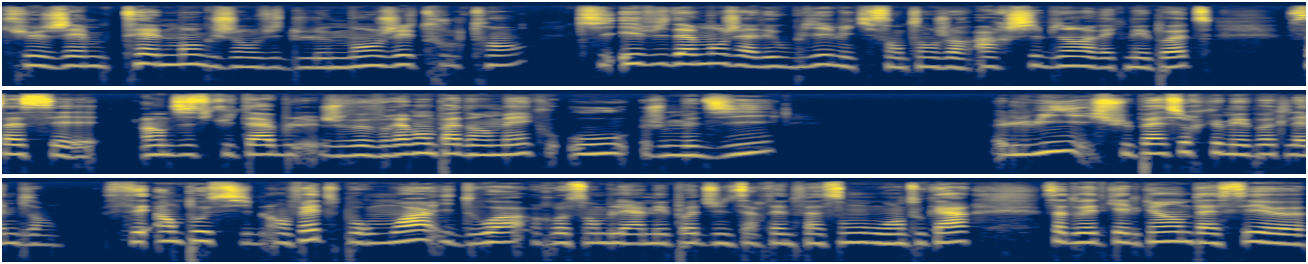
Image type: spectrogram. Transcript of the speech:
que j'aime tellement que j'ai envie de le manger tout le temps. Qui évidemment j'allais oublier, mais qui s'entend genre archi bien avec mes potes. Ça, c'est indiscutable. Je veux vraiment pas d'un mec où je me dis lui, je suis pas sûre que mes potes l'aiment bien. C'est impossible. En fait, pour moi, il doit ressembler à mes potes d'une certaine façon, ou en tout cas, ça doit être quelqu'un d'assez euh,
